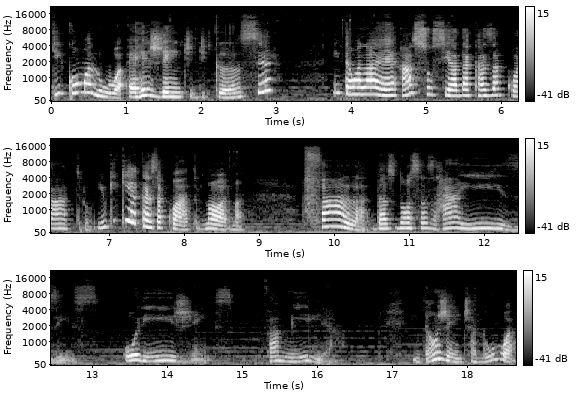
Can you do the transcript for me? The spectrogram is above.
que como a lua é regente de câncer, então ela é associada à casa 4. E o que, é a casa 4, Norma? Fala das nossas raízes, origens, família. Então, gente, a lua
